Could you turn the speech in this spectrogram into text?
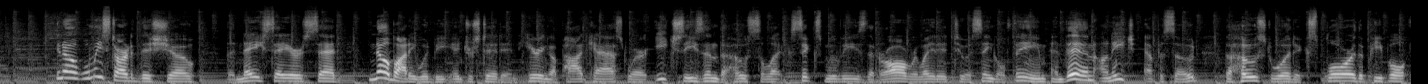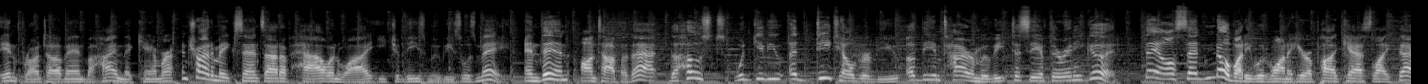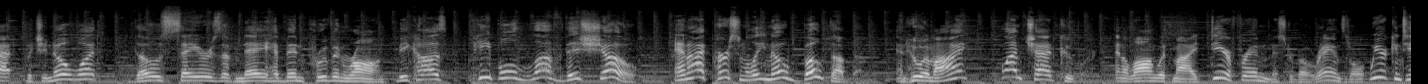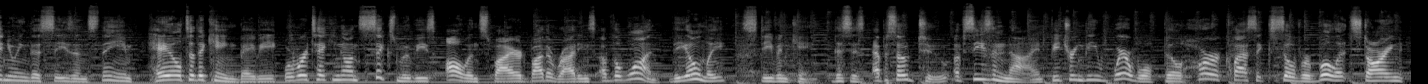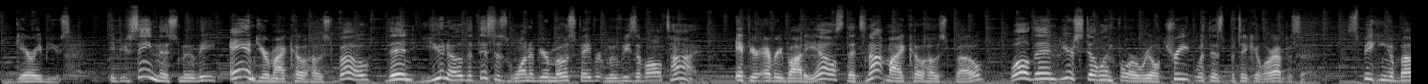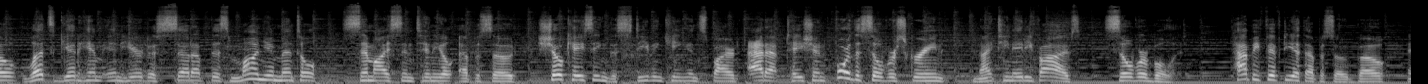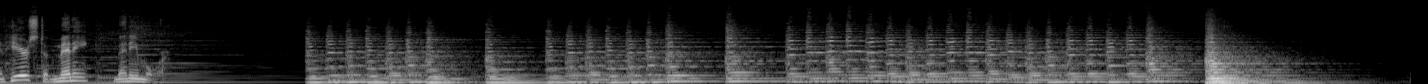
You know, when we started this show, the naysayers said nobody would be interested in hearing a podcast where each season the host selects six movies that are all related to a single theme, and then on each episode, the host would explore the people in front of and behind the camera and try to make sense out of how and why each of these movies was made. And then, on top of that, the hosts would give you a detailed review of the entire movie to see if they're any good. They all said nobody would want to hear a podcast like that, but you know what? Those sayers of nay have been proven wrong because people love this show. And I personally know both of them. And who am I? Well, I'm Chad Cooper. And along with my dear friend, Mr. Bo Ransdell, we are continuing this season's theme, Hail to the King, baby, where we're taking on six movies all inspired by the writings of the one, the only, Stephen King. This is episode two of season nine, featuring the werewolf filled horror classic Silver Bullet starring Gary Busey. If you've seen this movie and you're my co host Bo, then you know that this is one of your most favorite movies of all time. If you're everybody else that's not my co host Bo, well, then you're still in for a real treat with this particular episode. Speaking of Bo, let's get him in here to set up this monumental semi centennial episode showcasing the Stephen King inspired adaptation for the silver screen, 1985's Silver Bullet. Happy 50th episode, Bo, and here's to many, many more.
